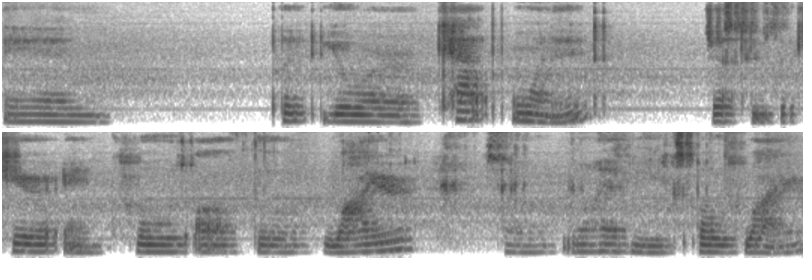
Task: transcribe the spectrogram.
and put your cap on it just to secure and close off the wire so you don't have any exposed wire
